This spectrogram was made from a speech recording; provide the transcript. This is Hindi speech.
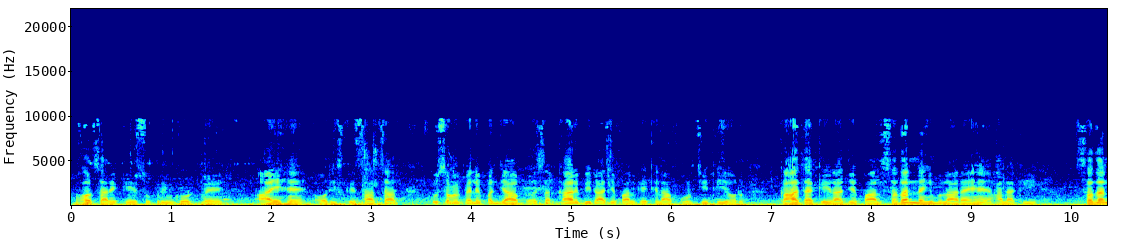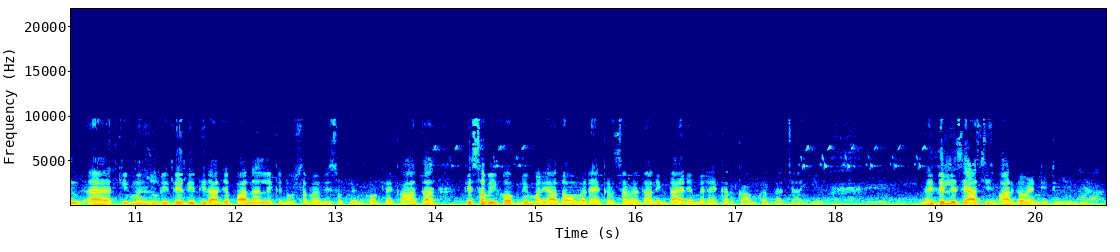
बहुत सारे केस सुप्रीम कोर्ट में आए हैं और इसके साथ साथ कुछ समय पहले पंजाब सरकार भी राज्यपाल के खिलाफ पहुँची थी और कहा था कि राज्यपाल सदन नहीं बुला रहे हैं। हालाँकि सदन की मंजूरी दे दी थी राज्यपाल ने, लेकिन उस समय भी सुप्रीम कोर्ट ने कहा था कि सभी को अपनी मर्यादाओं में रहकर, संवैधानिक दायरे में रहकर काम करना चाहिए। नई दिल्ली से आशीष भार्गव, एनडीटीवी इंडिया।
